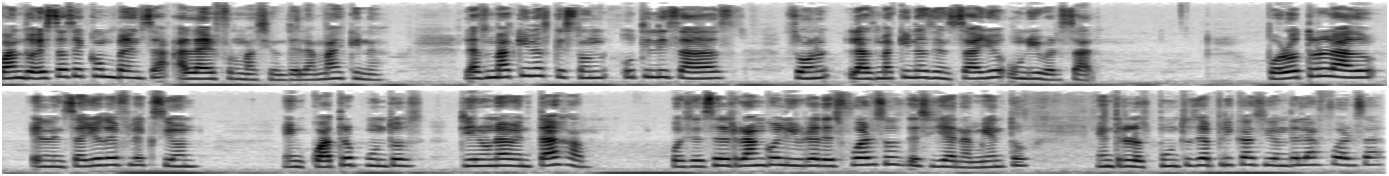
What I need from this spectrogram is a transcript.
cuando ésta se convenza a la deformación de la máquina. Las máquinas que son utilizadas son las máquinas de ensayo universal. Por otro lado, el ensayo de flexión en cuatro puntos tiene una ventaja, pues es el rango libre de esfuerzos de sillanamiento entre los puntos de aplicación de la fuerza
